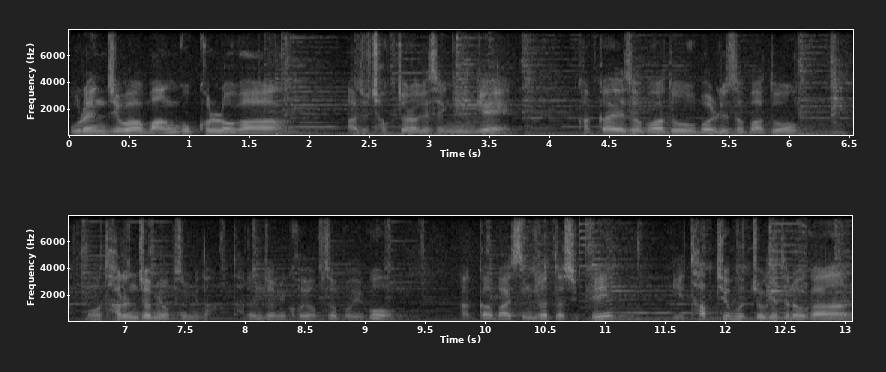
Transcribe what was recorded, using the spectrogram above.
오렌지와 망고 컬러가 아주 적절하게 생긴 게 가까이서 봐도 멀리서 봐도 어, 다른 점이 없습니다. 다른 점이 거의 없어 보이고 아까 말씀드렸다시피 이 탑 튜브 쪽에 들어간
